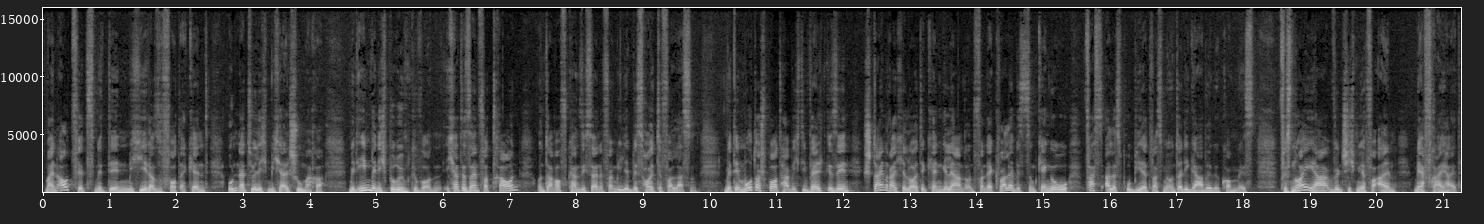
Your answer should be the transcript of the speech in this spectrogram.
meinen Outfits, mit denen mich jeder sofort erkennt und natürlich Michael Schumacher. Mit ihm bin ich berühmt geworden. Ich hatte sein Vertrauen und darauf kann sich seine Familie bis heute verlassen. Mit dem Motorsport habe ich die Welt gesehen, steinreiche Leute kennengelernt und von der Qualle bis zum Känguru fast alles probiert, was mir unter die Gabel gekommen ist. Fürs neue Jahr wünsche ich mir vor allem mehr Freiheit. Freiheit.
